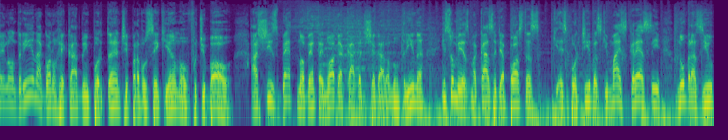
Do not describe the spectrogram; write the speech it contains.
em Londrina. Agora um recado importante para você que ama o futebol. A XBet 99 acaba de chegar a Londrina. Isso mesmo, a casa de apostas esportivas que mais cresce no Brasil,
